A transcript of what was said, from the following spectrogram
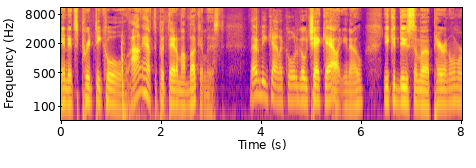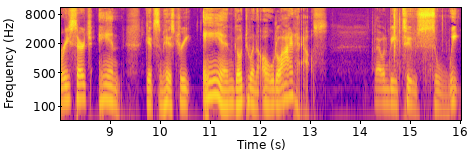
and it's pretty cool. I have to put that on my bucket list. That'd be kind of cool to go check out. You know, you could do some uh, paranormal research and get some history, and go to an old lighthouse. That would be too sweet.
